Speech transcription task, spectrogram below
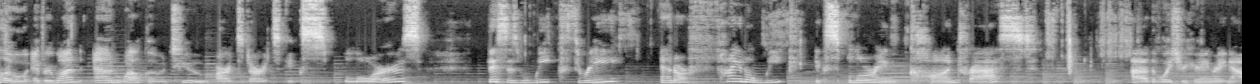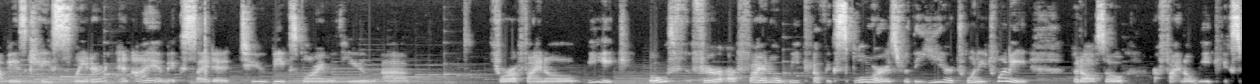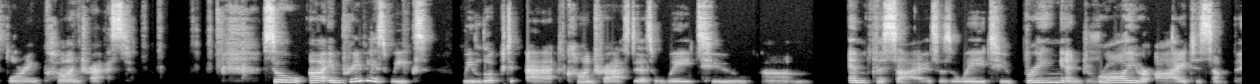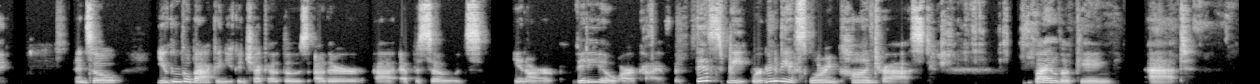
Hello everyone and welcome to Art Starts Explores. This is week three and our final week exploring contrast. Uh, the voice you're hearing right now is Kay Slater and I am excited to be exploring with you uh, for a final week, both for our final week of Explores for the year 2020, but also our final week exploring contrast. So uh, in previous weeks, we looked at contrast as a way to um, emphasize, as a way to bring and draw your eye to something. And so you can go back and you can check out those other uh, episodes in our video archive. But this week, we're going to be exploring contrast by looking at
